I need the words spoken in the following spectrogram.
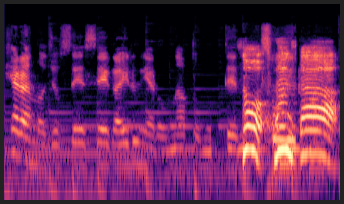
キャラの女性性がいるんやろうなと思ってそう、いなんか、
